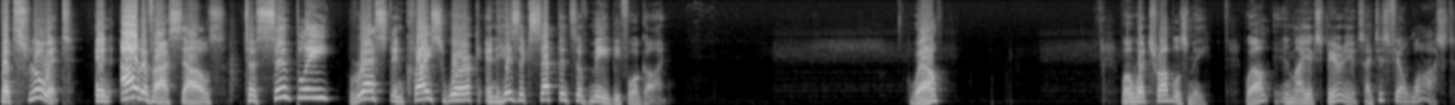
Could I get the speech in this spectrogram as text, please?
But through it and out of ourselves to simply rest in Christ's work and his acceptance of me before God. Well, well, what troubles me? Well, in my experience, I just feel lost.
